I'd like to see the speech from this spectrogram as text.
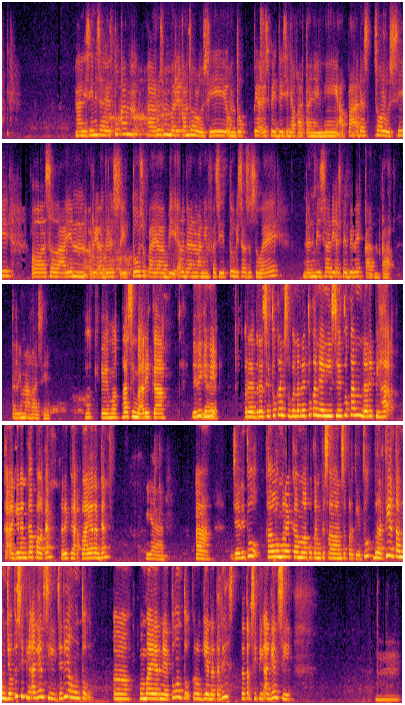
Nah, di sini saya itu kan harus memberikan solusi untuk pihak ekspedisi Jakartanya ini. Apa ada solusi uh, selain readdress itu supaya BL dan manifest itu bisa sesuai dan bisa di SPBB kan, Kak? Terima kasih. Oke, makasih Mbak Rika. Jadi ya. gini, redress itu kan sebenarnya itu kan yang ngisi itu kan dari pihak keagenan kapal kan, dari pihak pelayaran kan? Iya. Ah, jadi tuh kalau mereka melakukan kesalahan seperti itu, berarti yang tanggung jawab itu shipping agensi. Jadi yang untuk uh, membayarnya itu untuk kerugian tadi tetap shipping agensi. Hmm.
